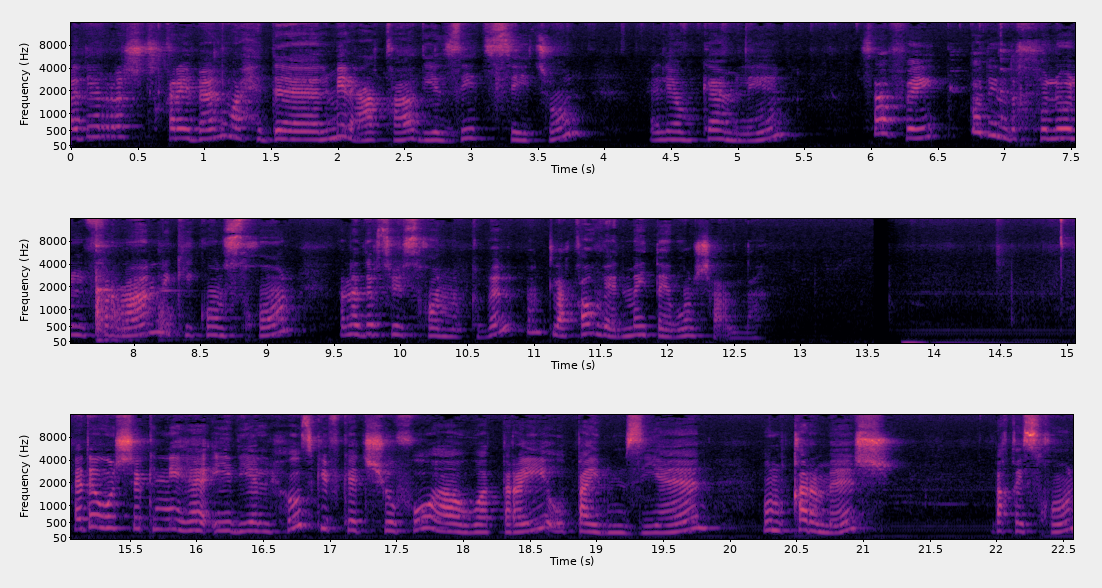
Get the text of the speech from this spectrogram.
غادي نرش تقريبا واحد الملعقة ديال زيت الزيتون عليهم كاملين. صافي غادي ندخلو للفران اللي كيكون سخون. أنا درتو يسخن من قبل ونتلاقاو بعد ما يطيبوا إن شاء الله. هذا هو الشكل النهائي ديال الحوت. كيف كتشوفوا ها هو طري وطيب مزيان ومقرمش. باقي سخون.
